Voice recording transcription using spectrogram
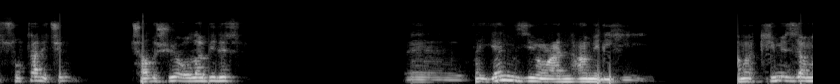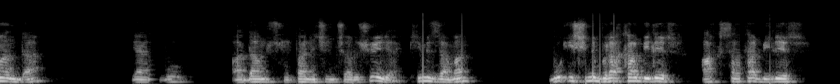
sultan için çalışıyor olabilir. فَيَنْزِعُ عَنْ عَمَلِهِ Ama kimi zaman da yani bu adam sultan için çalışıyor ya kimi zaman bu işini bırakabilir, aksatabilir.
